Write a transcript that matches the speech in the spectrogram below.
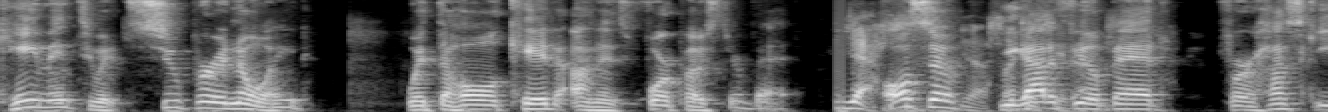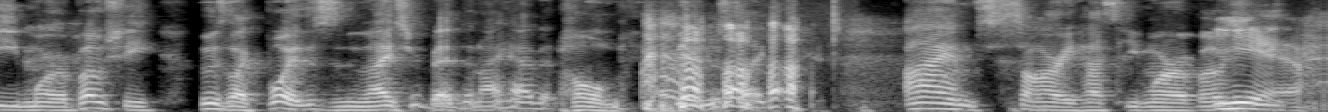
came into it super annoyed with the whole kid on his four poster bed. yes. Also, Yes, you got to feel that. bad for Husky Moriboshi, who's like, boy, this is a nicer bed than I have at home. Like, I'm sorry, Husky Moriboshi. yeah,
